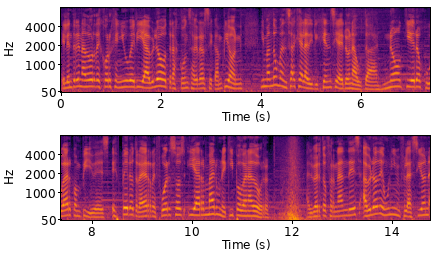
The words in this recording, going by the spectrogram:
El entrenador de Jorge Newbery habló tras consagrarse campeón y mandó un mensaje a la dirigencia aeronauta. No quiero jugar con pibes, espero traer refuerzos y armar un equipo ganador. Alberto Fernández habló de una inflación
